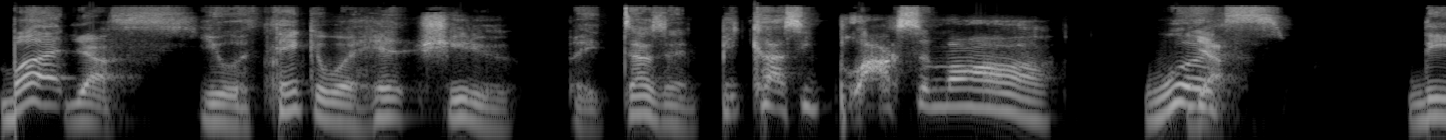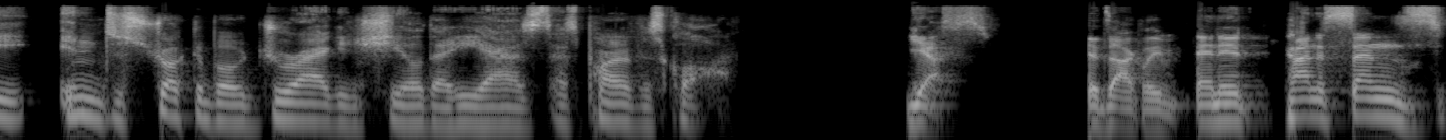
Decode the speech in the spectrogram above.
But yes, you would think it would hit Shiryu, but it doesn't because he blocks them all with yes. the indestructible dragon shield that he has as part of his cloth. Yes, exactly. And it kind of sends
